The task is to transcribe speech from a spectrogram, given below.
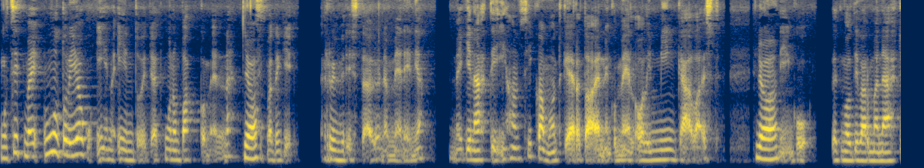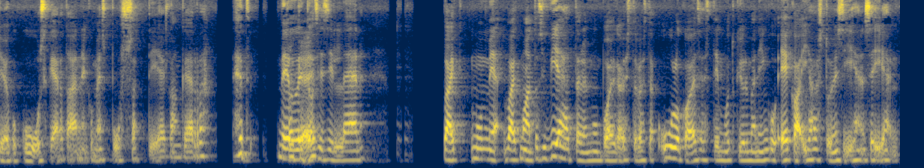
Mutta sitten mulla tuli joku ihme intuitio, että mun on pakko mennä. Sitten mä jotenkin ryhdistäydyin ja menin. Ja mekin nähtiin ihan sikamonta kertaa ennen kuin meillä oli minkäänlaista. Joo. Niin kuin, että me oltiin varmaan nähty joku kuusi kertaa ennen kuin me pussattiin ekan kerran. Et meillä Okei. oli tosi silleen, vaikka, vaikka mä oon tosi viehättänyt mun poikaystävästä ulkoisesti, mutta kyllä mä niinku eka ihastuin siihen, siihen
